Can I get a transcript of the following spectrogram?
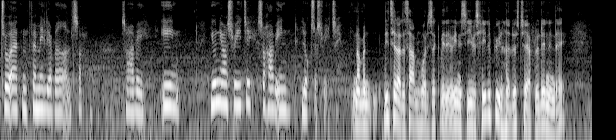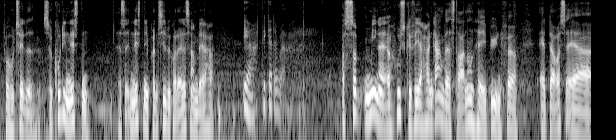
to af den familieværelser. Så har vi en junior suite, så har vi en luksus suite. Når man lige tæller det sammen hurtigt, så vil det jo egentlig sige, at hvis hele byen havde lyst til at flytte ind en dag på hotellet, så kunne de næsten, altså næsten i princippet godt alle sammen være her. Ja, det kan det være. Og så mener jeg at huske, for jeg har engang været strandet her i byen før, at der også er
